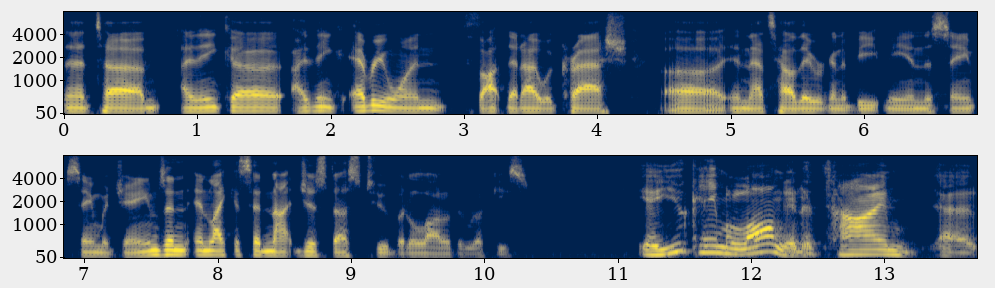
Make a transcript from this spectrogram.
that um, I think uh, I think everyone thought that I would crash, uh, and that's how they were going to beat me. And the same same with James, and and like I said, not just us two, but a lot of the rookies. Yeah, you came along at a time. Uh,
